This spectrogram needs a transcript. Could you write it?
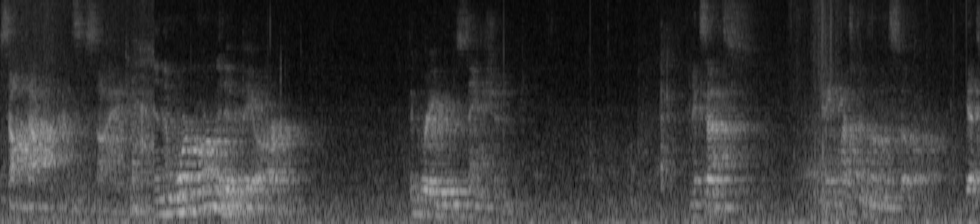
South African society, and the more normative they are, greater sanction. Make sense? Any questions on this so far? Yes?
